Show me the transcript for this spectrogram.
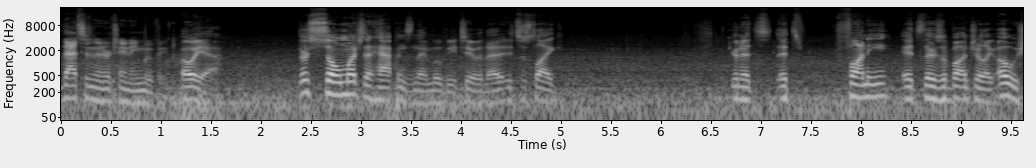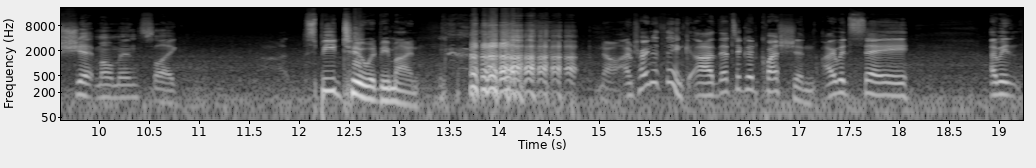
That's an entertaining movie. oh yeah. There's so much that happens in that movie too that it's just like, and it's it's funny. It's there's a bunch of like oh shit moments like. Speed Two would be mine. No, I'm trying to think. Uh, that's a good question. I would say, I mean,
